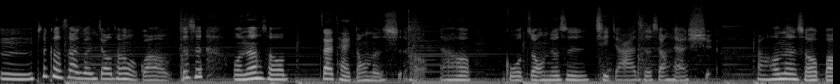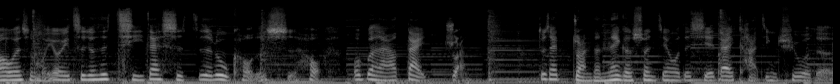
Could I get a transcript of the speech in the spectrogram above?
嗯，这个算跟交通有关哦。就是我那时候在台东的时候，然后国中就是骑脚踏车上下学，然后那时候不知道为什么有一次就是骑在十字路口的时候，我本来要带转。就在转的那个瞬间，我的鞋带卡进去我的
